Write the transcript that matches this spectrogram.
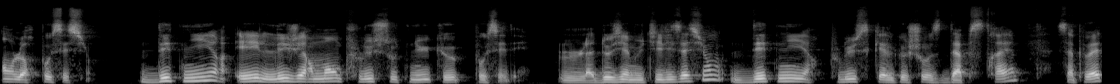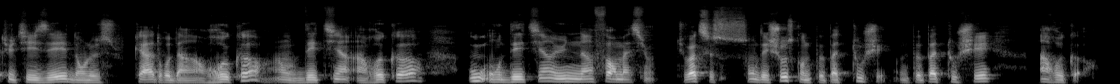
en leur possession. Détenir est légèrement plus soutenu que posséder. La deuxième utilisation, détenir plus quelque chose d'abstrait, ça peut être utilisé dans le cadre d'un record, hein, on détient un record ou on détient une information. Tu vois que ce sont des choses qu'on ne peut pas toucher. On ne peut pas toucher un record.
